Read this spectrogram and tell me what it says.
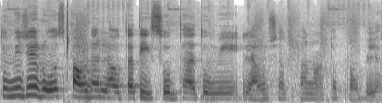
तुम्ही जे रोज पावडर लावता ती सुद्धा तुम्ही लावू शकता. नॉट अ प्रॉब्लेम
